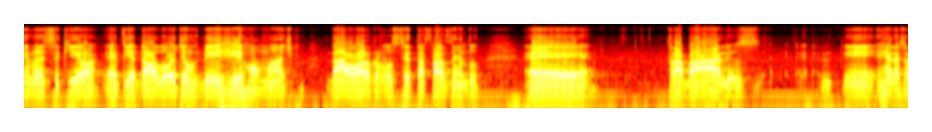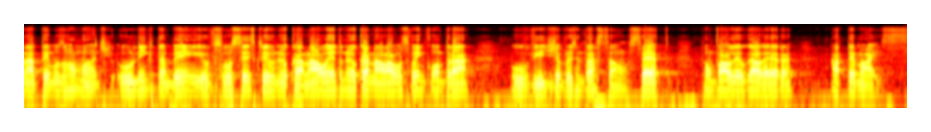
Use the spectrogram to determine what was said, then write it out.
Lembrando isso aqui, ó, é via download, é uns BG romântico, da hora para você estar tá fazendo é, trabalhos é, relacionados a temas românticos. O link também, eu, se você inscrever no meu canal, entra no meu canal lá, você vai encontrar o vídeo de apresentação, certo? Então valeu, galera, até mais.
